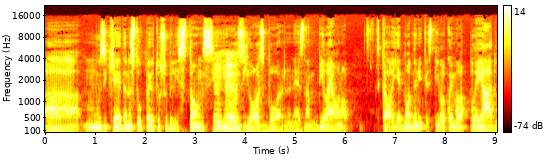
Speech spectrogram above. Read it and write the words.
a, muzike da nastupaju, tu su bili Stones i mm -hmm. Ozzy Osbourne, ne znam, bila je ono kao jednodnevni festival koji je imala plejadu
